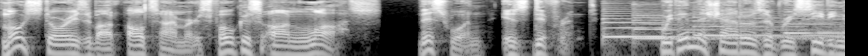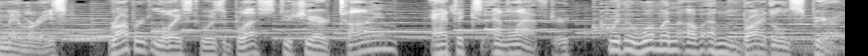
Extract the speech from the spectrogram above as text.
Most stories about Alzheimer's focus on loss. This one is different. Within the shadows of receding memories, Robert Loist was blessed to share time, antics, and laughter with a woman of unbridled spirit.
